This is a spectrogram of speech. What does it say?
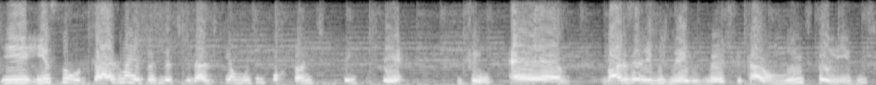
E isso traz uma representatividade que é muito importante, que tem que ter enfim, é, vários amigos negros meus ficaram muito felizes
